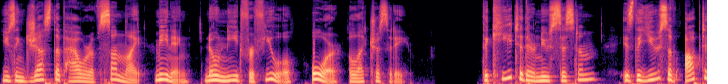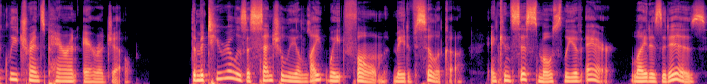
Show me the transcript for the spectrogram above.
using just the power of sunlight, meaning no need for fuel or electricity. The key to their new system is the use of optically transparent aerogel. The material is essentially a lightweight foam made of silica and consists mostly of air. Light as it is,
